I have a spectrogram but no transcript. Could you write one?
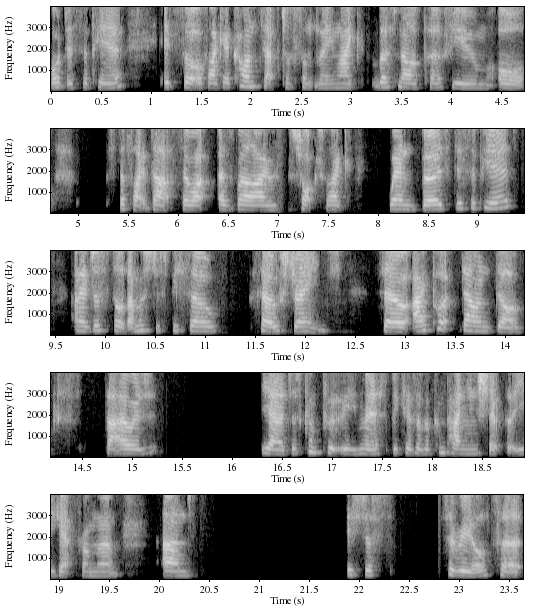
or disappear. It's sort of like a concept of something like the smell of perfume or stuff like that. So I, as well, I was shocked like when birds disappeared, and I just thought that must just be so so strange. So I put down dogs that I would, yeah, just completely miss because of the companionship that you get from them, and it's just surreal to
